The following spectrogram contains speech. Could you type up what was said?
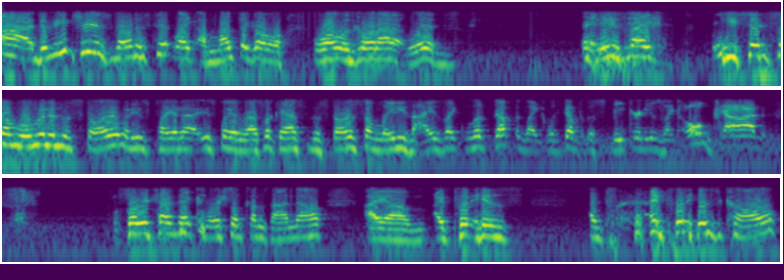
uh, Demetrius noticed it like a month ago. What was going on at Lids? And he's like, he said some woman in the store when he was playing, uh, he was playing WrestleCast in the store. Some lady's eyes like looked up and like looked up at the speaker, and he was like, "Oh God." So every time that commercial comes on now, I um I put his I put, I put his call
